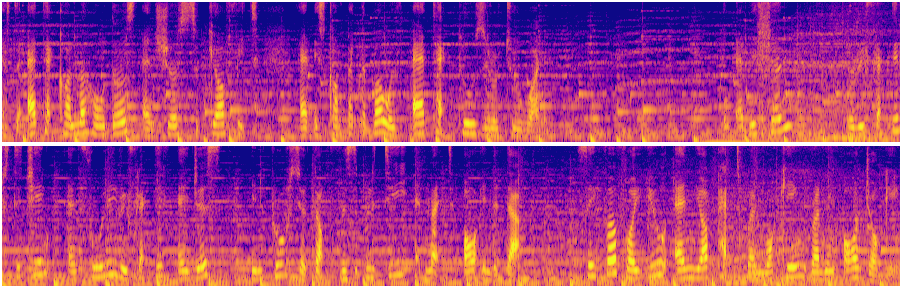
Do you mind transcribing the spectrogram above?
as the AirTag collar holders ensures secure fit and is compatible with AirTag 2021. In addition, the reflective stitching and fully reflective edges improves your dog visibility at night or in the dark. Safer for you and your pet when walking, running or jogging.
